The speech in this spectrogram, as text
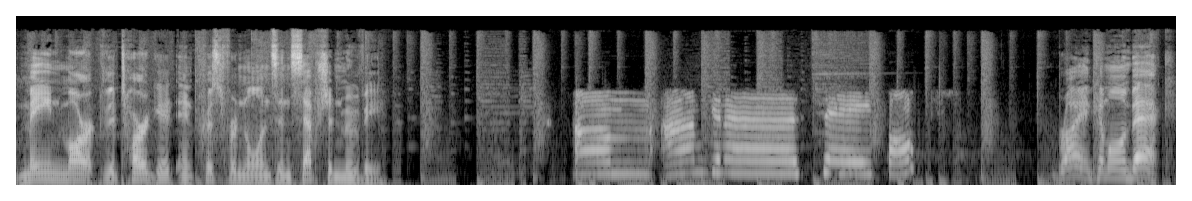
main mark, the target in Christopher Nolan's Inception movie. Um, I'm gonna say false. Brian, come on back.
